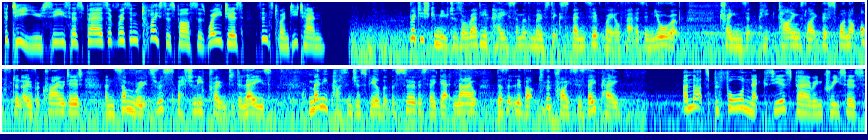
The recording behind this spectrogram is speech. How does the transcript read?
The TUC says fares have risen twice as fast as wages since 2010. British commuters already pay some of the most expensive rail fares in Europe. Trains at peak times like this one are often overcrowded and some routes are especially prone to delays. Many passengers feel that the service they get now doesn't live up to the prices they pay. And that's before next year's fare increases.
